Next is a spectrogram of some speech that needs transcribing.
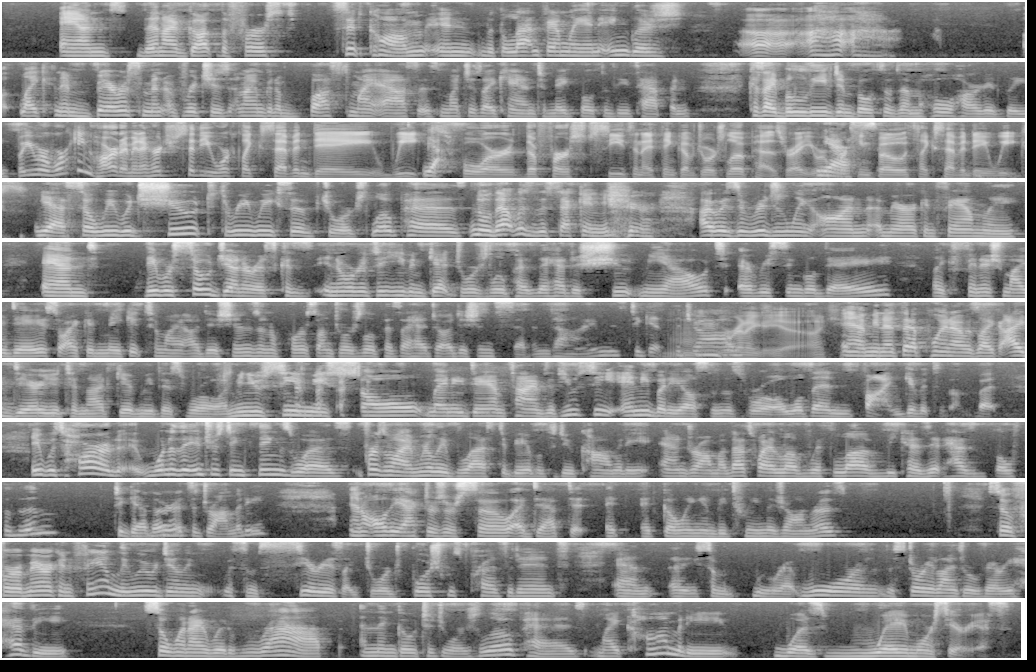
and then I've got the first sitcom in with the Latin family in English. Uh, like an embarrassment of riches and i'm going to bust my ass as much as i can to make both of these happen because i believed in both of them wholeheartedly But you were working hard. I mean, I heard you say that you worked like seven day weeks Yeah. for the first season, I think, of George Lopez, right? You were Yes. working both like seven day weeks. Yeah, so we would shoot three weeks of George Lopez. No, that was the second year. I was originally on American Family, and they were so generous because in order to even get George Lopez, they had to shoot me out every single day, like finish my day so I could make it to my auditions. And of course, on George Lopez, I had to audition seven times to get the mm-hmm. job. We're gonna, yeah, I can't. And I mean, at that point, I was like, I dare you to not give me this role. I mean, you've seen me so many damn times. If you see anybody else in this role, well, then fine, give it to them. But it was hard. One of the interesting things was, first of all, I'm really blessed to be able to do comedy and drama. That's why I love With Love because it has both of them together. It's a dramedy. And all the actors are so adept at, at, at going in between the genres. So for American Family, we were dealing with some serious, like George Bush was president, and uh, some we were at war, and the storylines were very heavy. So when I would wrap and then go to George Lopez, my comedy was way more serious.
